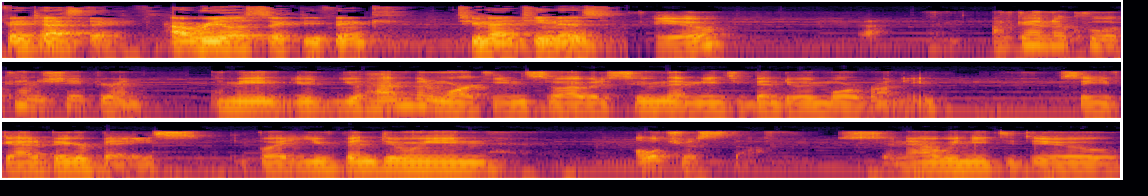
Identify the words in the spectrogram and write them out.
fantastic. How realistic do you think 219 is? For you? I've got no clue what kind of shape you're in. I mean, you you haven't been working, so I would assume that means you've been doing more running. So you've got a bigger base, but you've been doing ultra stuff. So now we need to do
